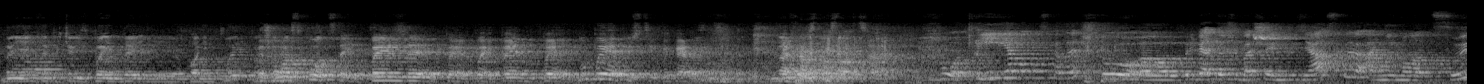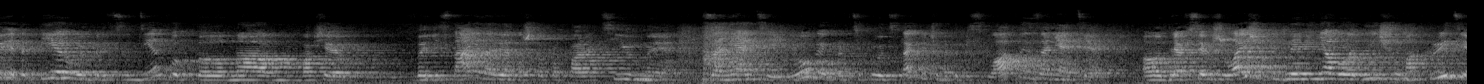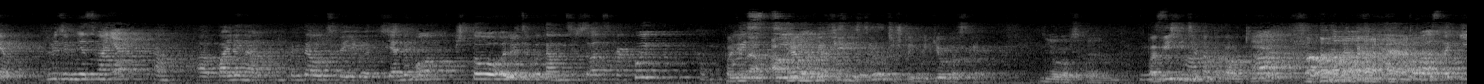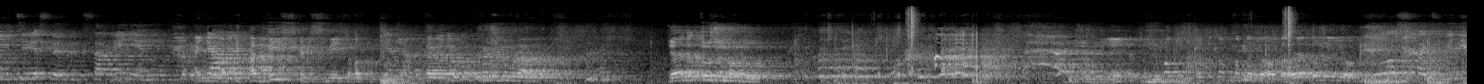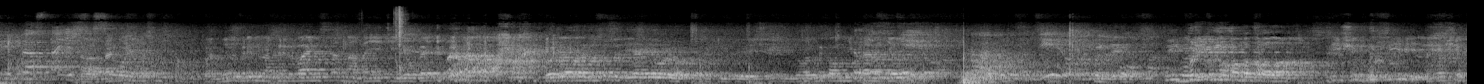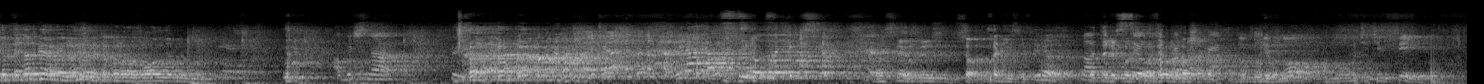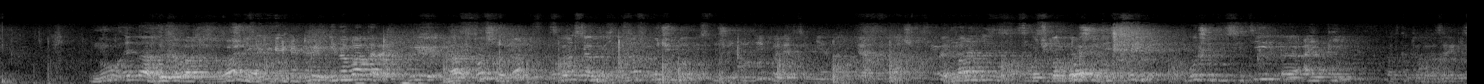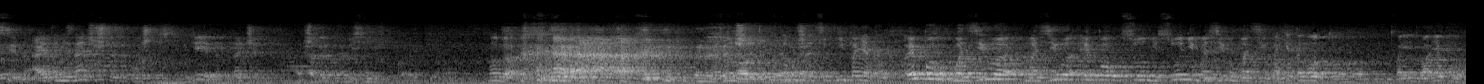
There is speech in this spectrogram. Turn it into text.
Но я не знаю, при чем есть PND и and Play. Потому что у вас код стоит ПНД, ПП, ПНП. Ну, П пусти, какая разница. Вот. И я могу сказать, что э, ребята очень большие энтузиасты, они молодцы. Это первый прецедент вот э, на вообще Дагестане, наверное, что корпоративные занятия йогой практикуются так, причем это бесплатные занятия э, для всех желающих. И для меня было личным открытием. Люди мне звонят, там, э, Полина, когда у тебя йога? То есть я думала, что люди будут там интересоваться, какой, какой Полина, а стиль прямо в эфире сделайте что-нибудь йоговское. Йоговская. Повесите на потолке. А, У вас такие интересные представления. Ну, Они Обвесить как змейка вокруг меня. Да, только хожу в раду. Я это тоже могу. Я это тоже могу. Что ты там показал? Тогда я тоже йог. Господи, извини, ну ты останешься Так, сегодня? мы временно прерываемся на занятие йогой. Вот, я делаю какие-то вещи. Вы, по-моему, неправильно делаете. Да, дерево, ну. Бревном обозвала. Ты еще в эфире вообще... Это, это первая женщина, которая назвала меня бревном. Обычно ты. Я отомстила за них всех. На всех женщин. Все, уходи из эфира. Это легко сделать ваша оно лучше, чем фей. Ну, это уже ваше желание. Вы инноваторы, вы... Нас слушают, да? У нас, очень много слушает людей, поверьте мне, для нашего эфира. Больше 10, больше 10 э, IP, под которые зарегистрированы. А это не значит, что это больше 10 людей, это значит, что это... Объясни, что такое. Ну да. Потому что, это непонятно. Apple, Mozilla, Mozilla, Apple, Sony, Sony, Mozilla, Mozilla. Так это вот э, твои два Apple.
